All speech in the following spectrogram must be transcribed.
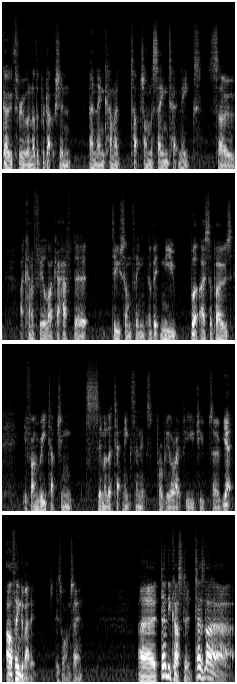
go through another production and then kind of touch on the same techniques. So I kind of feel like I have to do something a bit new. But I suppose if I'm retouching similar techniques, then it's probably all right for YouTube. So yeah, I'll think about it, is what I'm saying. Uh, Custard, Tesla,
